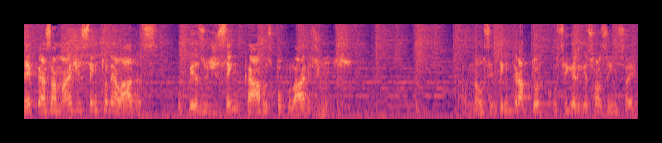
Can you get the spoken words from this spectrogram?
Aí pesa mais de 100 toneladas, o peso de 100 carros populares juntos. Ah, não se tem trator que consiga erguer sozinho isso aí.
